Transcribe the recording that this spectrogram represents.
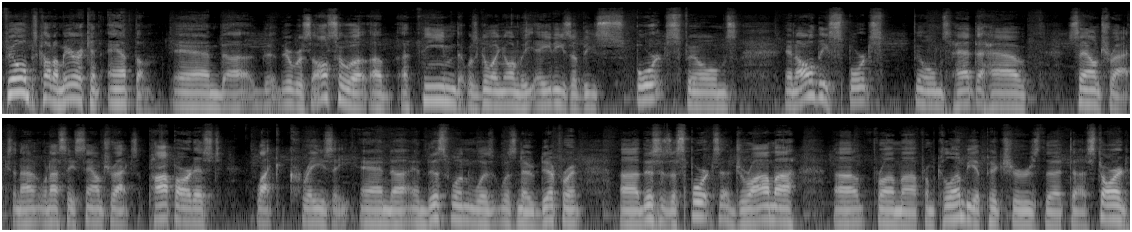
film is called American Anthem, and uh, th- there was also a, a, a, theme that was going on in the 80s of these sports films, and all these sports films had to have soundtracks. And I, when I say soundtracks, pop artist like crazy, and uh, and this one was was no different. Uh, this is a sports drama uh, from uh, from Columbia Pictures that uh, starred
